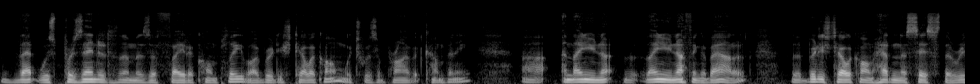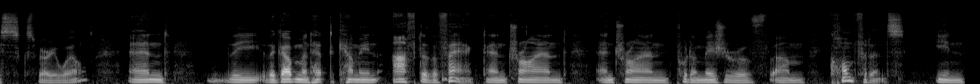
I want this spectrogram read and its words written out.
that was presented to them as a fait accompli by British Telecom, which was a private company, uh, and they knew, no, they knew nothing about it. The British Telecom hadn't assessed the risks very well, and the, the government had to come in after the fact and try and, and, try and put a measure of um, confidence in,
